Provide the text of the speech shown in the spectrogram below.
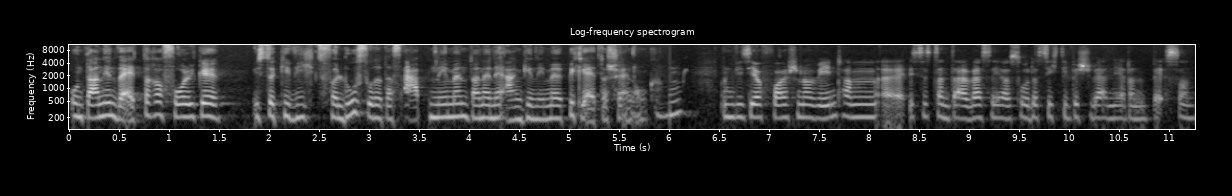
Und dann in weiterer Folge ist der Gewichtsverlust oder das Abnehmen dann eine angenehme Begleiterscheinung. Mhm. Und wie Sie auch vorher schon erwähnt haben, äh, ist es dann teilweise ja so, dass sich die Beschwerden ja dann bessern.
